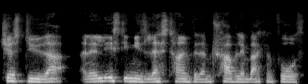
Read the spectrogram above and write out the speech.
just do that. And at least it means less time for them traveling back and forth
